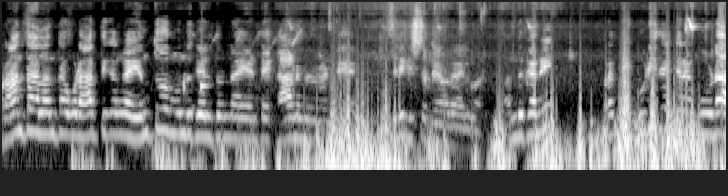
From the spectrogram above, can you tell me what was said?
ప్రాంతాలంతా కూడా ఆర్థికంగా ఎంతో ముందుకెళ్తున్నాయి అంటే కారణం ఏమంటే శ్రీకృష్ణదేవరాయల వారు. అందుకని ప్రతి గుడి దగ్గర కూడా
